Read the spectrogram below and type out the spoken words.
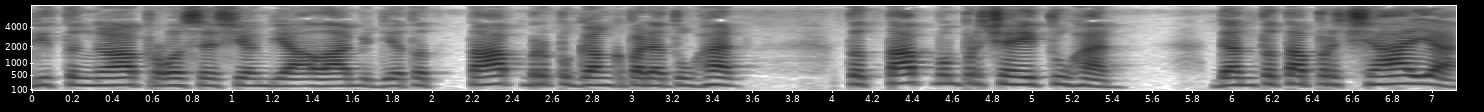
Di tengah proses yang dia alami, dia tetap berpegang kepada Tuhan. Tetap mempercayai Tuhan. Dan tetap percaya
